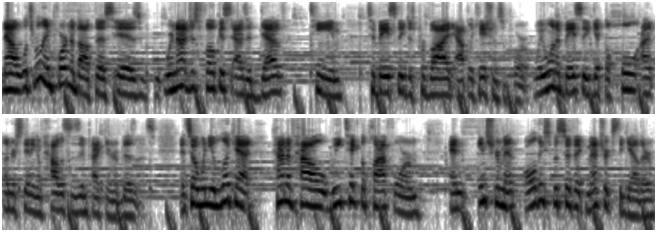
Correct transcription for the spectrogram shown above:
Now, what's really important about this is we're not just focused as a dev team to basically just provide application support. We want to basically get the whole understanding of how this is impacting our business. And so when you look at kind of how we take the platform and instrument all these specific metrics together,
